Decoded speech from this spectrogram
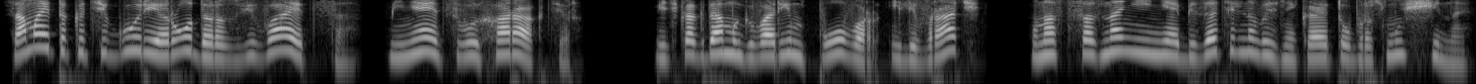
Сама эта категория рода развивается, меняет свой характер. Ведь когда мы говорим «повар» или «врач», у нас в сознании не обязательно возникает образ мужчины.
